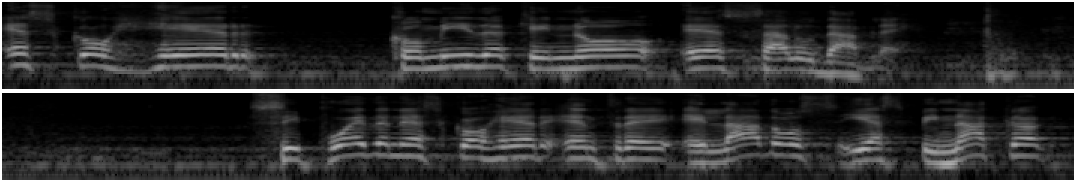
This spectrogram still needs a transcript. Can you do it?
escoger comida que no es saludable. Si pueden escoger entre helados y espinaca,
